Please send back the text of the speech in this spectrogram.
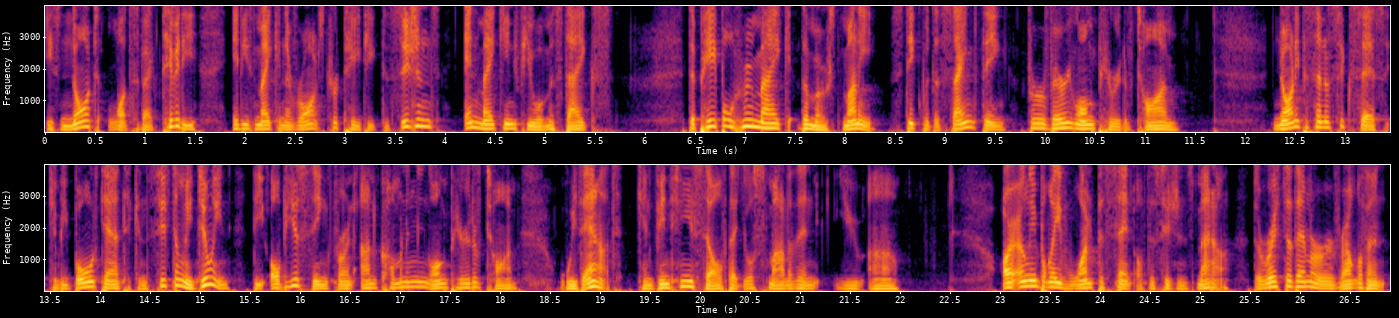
is not lots of activity, it is making the right strategic decisions and making fewer mistakes. The people who make the most money stick with the same thing for a very long period of time. 90% of success can be boiled down to consistently doing the obvious thing for an uncommonly long period of time without convincing yourself that you're smarter than you are. I only believe 1% of decisions matter, the rest of them are irrelevant.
